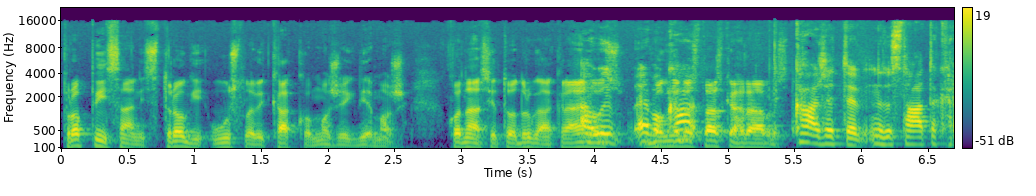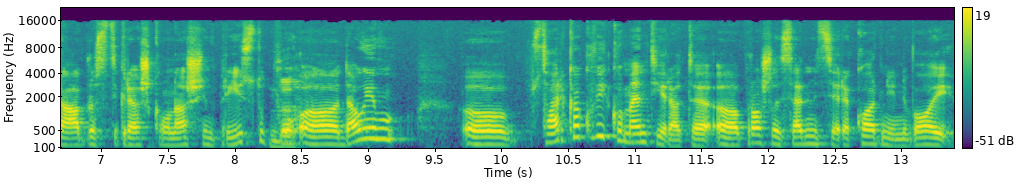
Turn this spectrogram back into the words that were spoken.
propisani strogi uslovi kako može i gdje može. Kod nas je to druga krajnost, zbog ka, nedostatka hrabrosti. Kažete nedostatak hrabrosti, greška u našem pristupu. Da, da li je, stvari kako vi komentirate prošle sedmice rekordni nivoj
